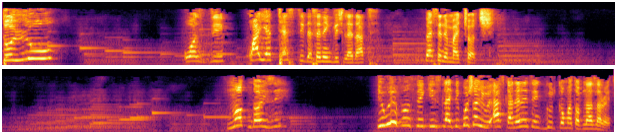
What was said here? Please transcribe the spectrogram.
Dolu was the quietest, if there's any English like that, person in my church. Not noisy. You will even think it's like the question you will ask, can anything good come out of Nazareth?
